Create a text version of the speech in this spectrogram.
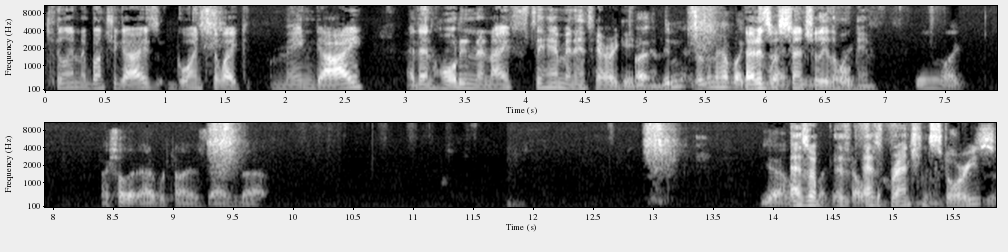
killing a bunch of guys, going to like main guy, and then holding a knife to him and interrogating uh, him. didn't doesn't have like that is essentially the whole game. thing. Like I saw that advertised as that. Yeah, like, As a- like as- as branching stories?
